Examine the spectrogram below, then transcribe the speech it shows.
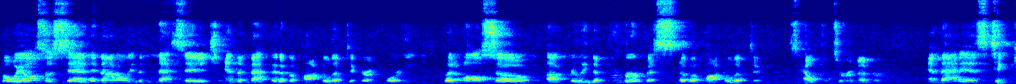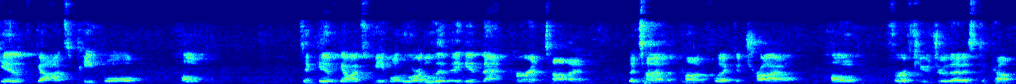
But we also said that not only the message and the method of apocalyptic are important, but also uh, really the purpose of apocalyptic is helpful to remember. And that is to give God's people hope. To give God's people who are living in that current time, the time of conflict and trial, hope for a future that is to come.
